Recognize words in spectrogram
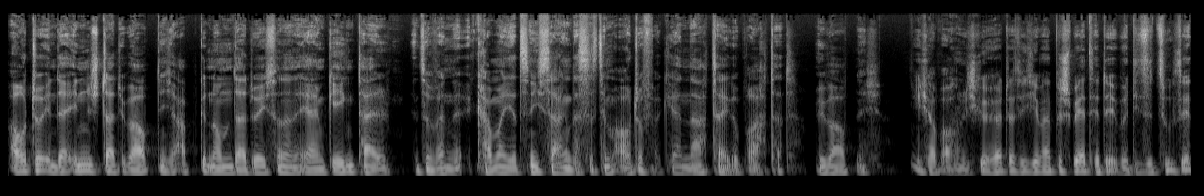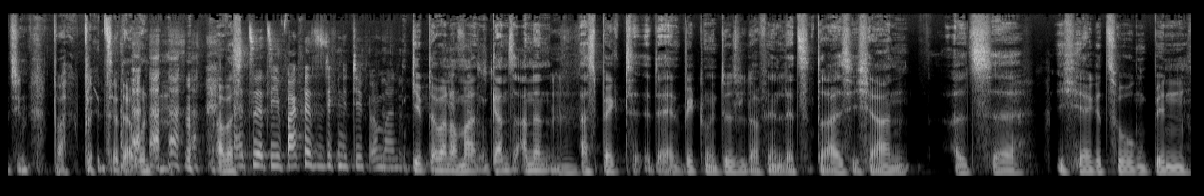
Auto in der Innenstadt überhaupt nicht abgenommen dadurch, sondern eher im Gegenteil. Insofern kann man jetzt nicht sagen, dass es dem Autoverkehr einen Nachteil gebracht hat. Überhaupt nicht. Ich habe auch nicht gehört, dass sich jemand beschwert hätte über diese zusätzlichen Parkplätze da unten. aber es zusätzliche Parkplätze definitiv immer. gibt aber noch mal einen ganz anderen mhm. Aspekt der Entwicklung in Düsseldorf in den letzten 30 Jahren. Als äh, ich hergezogen bin,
